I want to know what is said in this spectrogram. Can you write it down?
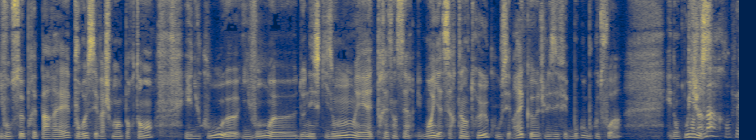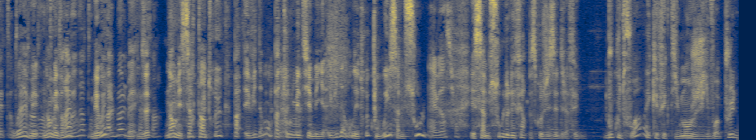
ils vont se préparer. Pour eux, c'est vachement important. Et du coup, euh, ils vont euh, donner ce qu'ils ont et être très sincères. Et moi, moi, il y a certains trucs où c'est vrai que je les ai fait beaucoup, beaucoup de fois. Et donc oui, T'en je as marre, en fait. Ouais, mais non, mais vrai. Mais oui, mais exact. Non, mais certains trucs, pas évidemment pas tout le métier, mais il y a évidemment des trucs où oui, ça me saoule. Eh, bien sûr. Et ça me saoule de les faire parce que je les ai déjà fait beaucoup de fois et qu'effectivement j'y vois plus.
